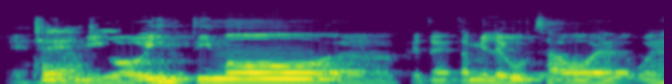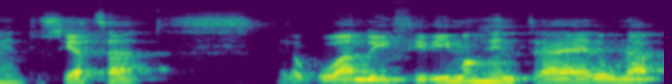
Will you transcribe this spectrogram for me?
es un amigo íntimo, eh, que también le gusta o es, entusiasta. Pero cuando incidimos en traer una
